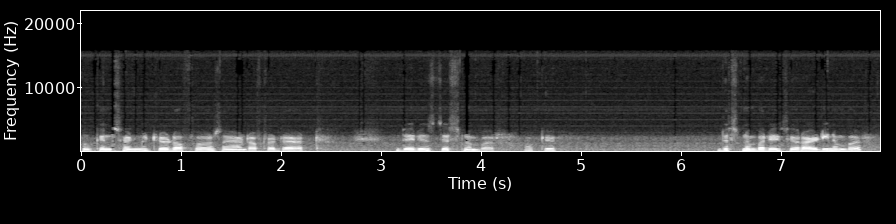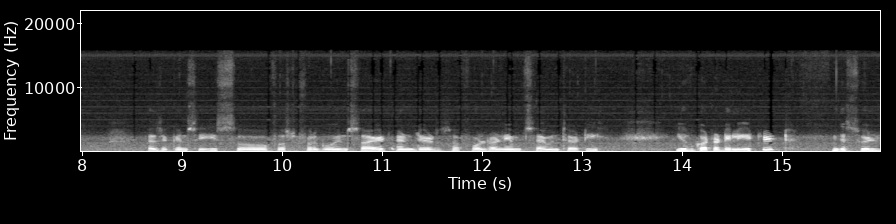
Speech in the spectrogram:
Who can send me trade offers and after that there is this number okay. This number is your id number as you can see. So first of all go inside and there's a folder named 730 you've got to delete it. This will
